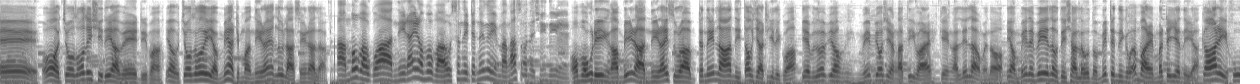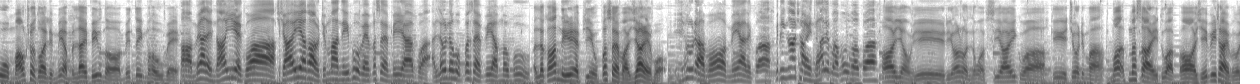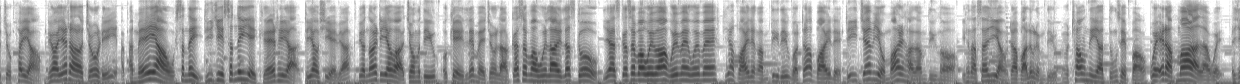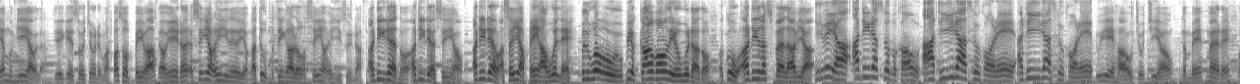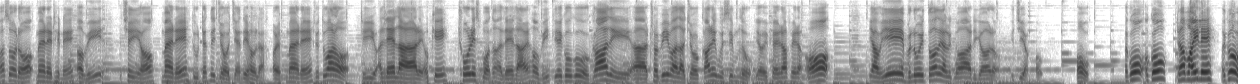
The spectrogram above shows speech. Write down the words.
အော်ကြော်စောလေးရှိသေးရပဲဒီမှာရောက်ကြော်စောလေးရမင်းကဒီမှာနေတိုင်းလှုပ်လာဆင်းလာလားအာမဟုတ်ပါကွာနေတိုင်းတော့မဟုတ်ပါဘူးစနေတနေ့နေ့မှာငါစောနေချင်းသေးတယ်။အော်မဟုတ်လေငါမေးတာနေလိုက်ဆိုတာတနင်္လာကနေတောက်ကြထိလေကွာ။ကဲဘယ်လိုပဲပြောမင်းပြောချင်တာငါသိပါတယ်။ကဲငါလစ်လောက်မယ်နော်။ပြောမင်းလည်းမင်းလို့တေချာလုံးတော့မင်းတနင်္ဂနွေအမှားတွေမတ်တရက်နေတာ။ကားတွေဟိုးမောင်းထွက်သွားလေမင်းကမလိုက်ပေးဘူးနော်။မင်းသိမ့်မဟုတ်ဘူးပဲအာမင်းကလည်းနားကြီးရကွာရှားရကောက်ဒီမှာနေဖို့ပဲပတ်စံပေးရကွာအလုပ်လုပ်ဖို့ပတ်စံပေးရမဟုတ်ဘူး။အလကားနေတဲ့အပြင်ကိုပတ်စံမှာရတယ်ပေါ့အေးဟုတ်တာဗောမင်းရတယ်ကွာမင်းငါထားရင်နားလည်းမမဟုတ်ပါကွာ။အားရောင်ရေးဒီကတော့လုံးဝ CI ကွာ။ကဲကျွန်တော်ဒီမှာမမှတ်စာတွေ तू ကအော်ရေးပေးထားပြီပေါ့ကျွန်တော်ဖတ်ရအောင်။ဒီမှာရက်ထားတော့ကျွန်တော်တို့အမဲရအောင်စနိတ် DJ စနိတ်ရဲ့ခဲထဲကတယောက်ရှိရဗျာ။ပြီးတော့နောက်တစ်ယောက်ကကျွန်တော်မသိဘူး။ Okay လက်မယ်ကျွန်တော်လာ customer ဝင်လာပြီ let's go yes customer ဝင်ပါဝင်မယ်ဝင်မယ်ဒီကဘာလဲငါမသိသေးဘူးကွာဒါဘာလဲဒီအချမ်းပြေကိုမားတဲ့ဟာလားမသိဘူးနော်ဒီခဏစမ်းကြည့်အောင်ဒါဘာလို့လဲမသိဘူး1230ပေါင်ဝယ်အဲ့ဒါမှားလာလားဝယ်အရင်မမြင်ရဘူးလားကဲကဲဆိုကျွန်တော်ဒီမှာ password ပေးပါဟောရေးဒါအစိမ်းရောင်အင်ဂျင်လေးရောငါတို့မတင်ကတော့အစိမ်းရောင်အင်ဂျင်ဆိုရင်ဒါအတိတက်နော်အတိတက်အစိမ်းရောင်အတိတက်ကိုအစိမ်းရောင်ဘယ်အောင်ဝက်လဲဘယ်သူကဟိုပြီးတော့ကားပေါင်းတွေတော့ဝက်တာတော့အကို Adidas fan လားဗျဒီလေးရ Adidas လို့မခေါ်ဘူး Adidas လို့ခေါ်တယ် Adidas လို့ခေါ်တယ်သူ့ရဲ့ဟာကိုကြိုကြည့်အောင်နာမည်မှန်တယ် password တော့မှန်တယ်ထင်တယ်ဟုတ်ပြီအချိန်ရောမှန်တယ်သူတစ်နှစ်ကျော်ကျန်သေးဟုတ်လားဟုတ်တယ်မှန်တယ်သူကတော့ဒီအလဲလာရတယ် okay tourist ပေါ့နော်အလဲလာတယ်ဟုတ်ပြီကဲကိုကိုကားတွေအာ traffic ပါလားကျော်ကားတွေဝင်စစ်မလို့ရောဖယ်ထားဖယ်ထားအော် ရောက်ရေးဘလို့သွားတယ်လေကွာဒီကတော့ကြည့်အောင်ဟုတ်အကိုအကိုဒါပါကြီးလေအကို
